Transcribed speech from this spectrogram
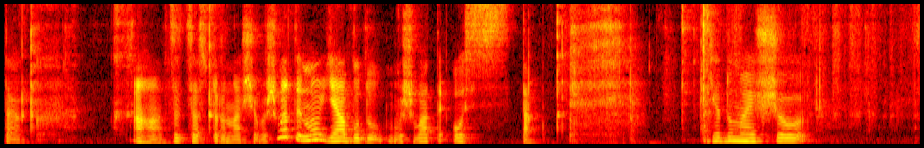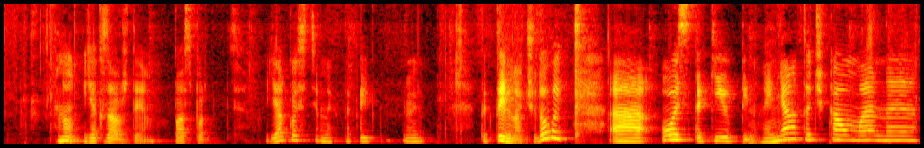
так. Ага, це ця сторона, що вишивати. Ну, я буду вишивати ось. Я думаю, що, ну, як завжди, паспорт якості в них такий тактильно чудовий. А, ось такі пінгвіняточка у мене.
